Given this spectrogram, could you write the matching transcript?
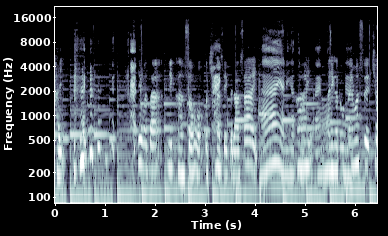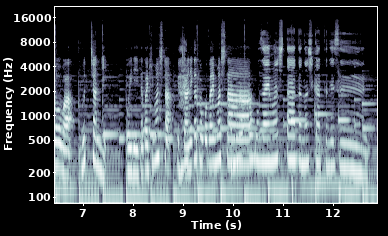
はい。で、またね、感想をお聞かせください。はい、ありがとうございます。ありがとうございます。今日はむっちゃんにおいでいただきました。むっちゃんありがとうございました。ありがとうございました。楽しかったです。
